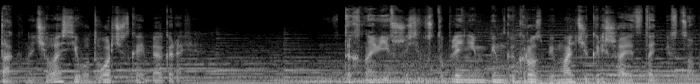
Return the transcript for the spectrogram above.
Так началась его творческая биография. Вдохновившись выступлением Бинга Кросби, мальчик решает стать певцом.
